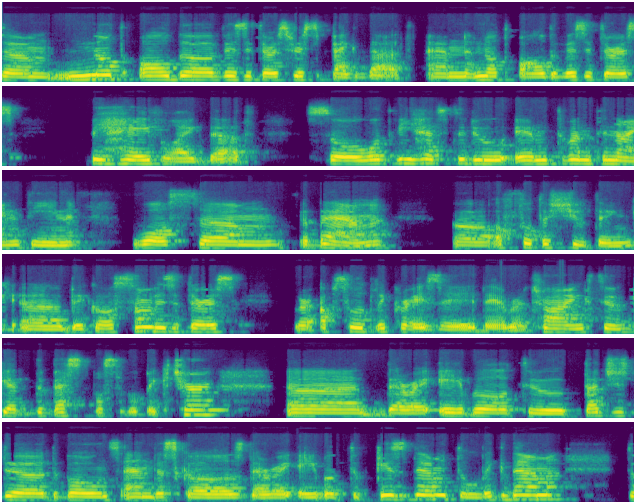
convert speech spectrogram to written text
um, not all the visitors respect that, and not all the visitors behave like that. So what we had to do in 2019 was um, a ban uh, of photo shooting uh, because some visitors were absolutely crazy. They were trying to get the best possible picture. Uh, they were able to touch the, the bones and the skulls. They were able to kiss them, to lick them, to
